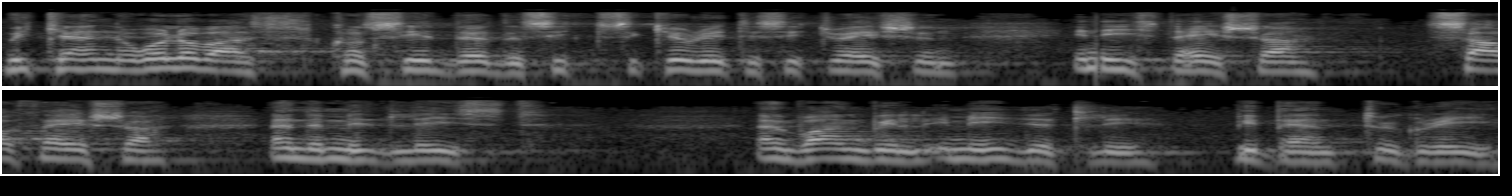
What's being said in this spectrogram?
We can, all of us, consider the security situation in East Asia, South Asia, and the Middle East, and one will immediately be bent to agree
